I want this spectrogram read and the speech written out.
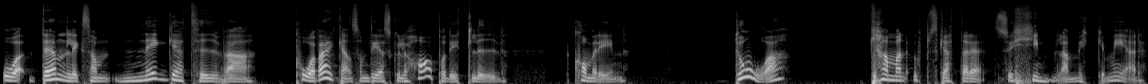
och den liksom negativa påverkan som det skulle ha på ditt liv kommer in, då kan man uppskatta det så himla mycket mer.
